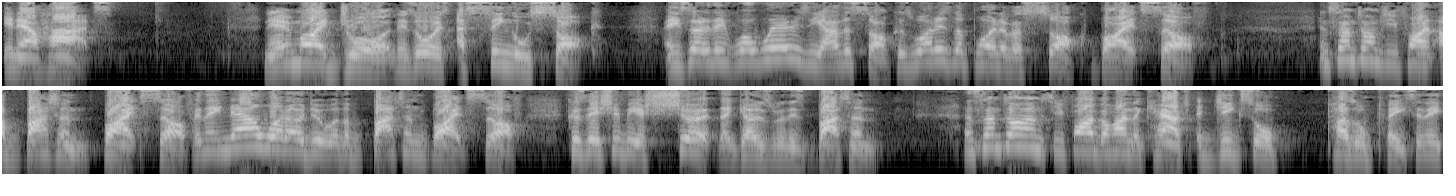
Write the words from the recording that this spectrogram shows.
in our hearts. Now, in my drawer, there's always a single sock. And you sort of think, well, where is the other sock? Because what is the point of a sock by itself? And sometimes you find a button by itself. And then now what do I do with a button by itself? Because there should be a shirt that goes with this button. And sometimes you find behind the couch a jigsaw puzzle piece. And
